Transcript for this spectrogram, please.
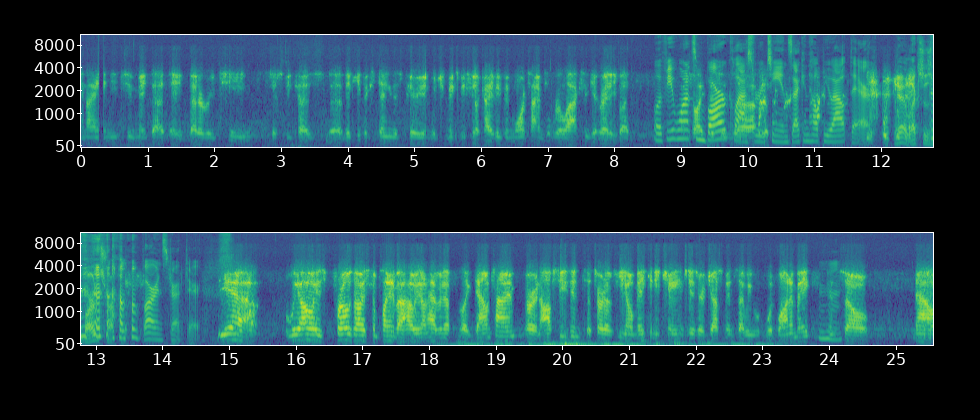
And I need to make that a better routine, just because uh, they keep extending this period, which makes me feel like I have even more time to relax and get ready. But Well, if you want some I think bar it's, class uh, routines, I can help you out there. yeah, Lex is a bar instructor. I'm a bar instructor. Yeah, we always pros always complain about how we don't have enough like downtime or an off season to sort of you know make any changes or adjustments that we would want to make, and so now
